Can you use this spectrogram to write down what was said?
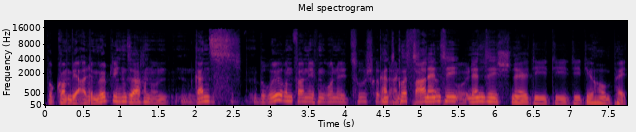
bekommen wir alle möglichen Sachen und ganz berührend fand ich im Grunde die Zuschrift Ganz kurz, Vaters nennen Sie, nennen Sie schnell die, die, die, die Homepage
